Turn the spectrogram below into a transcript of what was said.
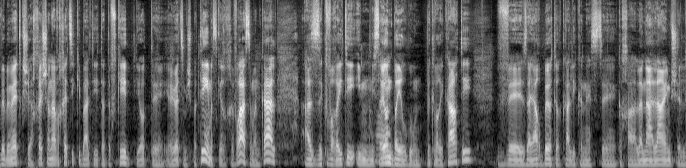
ובאמת כשאחרי שנה וחצי קיבלתי את התפקיד להיות uh, היועץ המשפטי, מזכיר החברה, סמנכ"ל, אז כבר הייתי עם ניסיון. בארגון, וכבר הכרתי, וזה היה הרבה יותר קל להיכנס uh, ככה לנעליים של,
